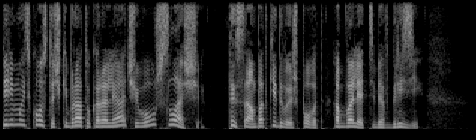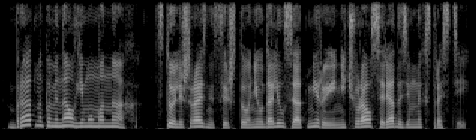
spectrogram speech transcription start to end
Перемыть косточки брату короля, чего уж слаще. Ты сам подкидываешь повод обвалять тебя в грязи». Брат напоминал ему монаха, с той лишь разницей, что не удалился от мира и не чурался ряда земных страстей.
